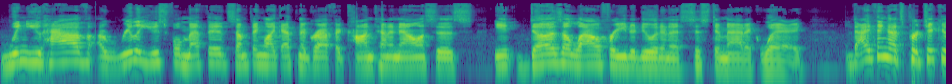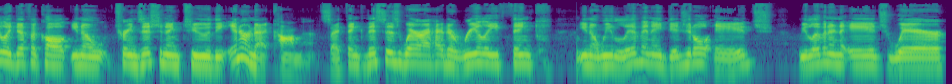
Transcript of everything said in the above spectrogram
when you have a really useful method, something like ethnographic content analysis, it does allow for you to do it in a systematic way. I think that's particularly difficult, you know, transitioning to the internet comments. I think this is where I had to really think, you know, we live in a digital age we live in an age where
